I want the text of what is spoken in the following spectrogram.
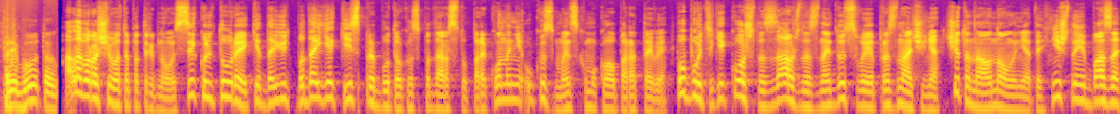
прибуток. Але вирощувати потрібно усі культури, які дають бодай якийсь прибуток господарству, переконані у Кузьминському кооперативі. Бо будь-які кошти завжди знайдуть своє призначення, чи то на оновлення технічної бази,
